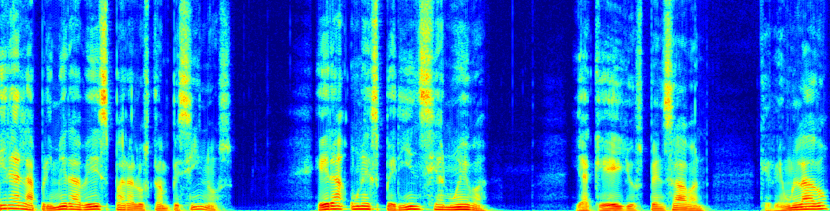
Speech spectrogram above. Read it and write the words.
Era la primera vez para los campesinos. Era una experiencia nueva, ya que ellos pensaban que de un lado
